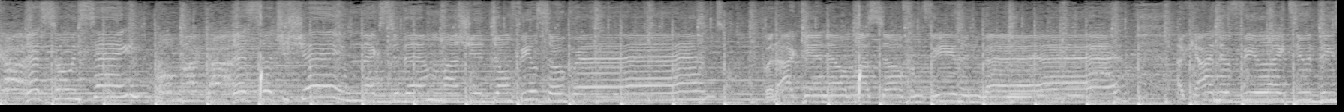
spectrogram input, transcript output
god, that's so insane. Oh my god, that's such a shame. Next to them, my shit don't feel so grand. But I can't help myself from feeling bad. I kinda feel like two things.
